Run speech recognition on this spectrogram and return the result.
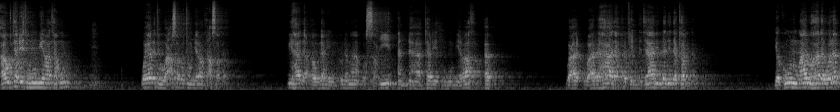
أو ترثه ميراث أم ويرثه عصبة ميراث عصبة. في هذا قولان للعلماء والصحيح أنها ترثه ميراث أب. وعلى هذا ففي المثال الذي ذكرنا يكون مال هذا الولد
